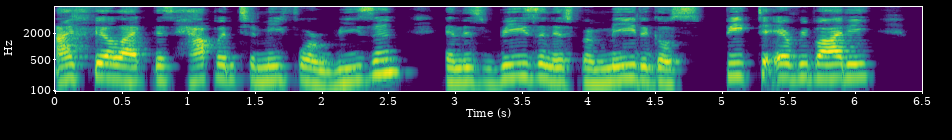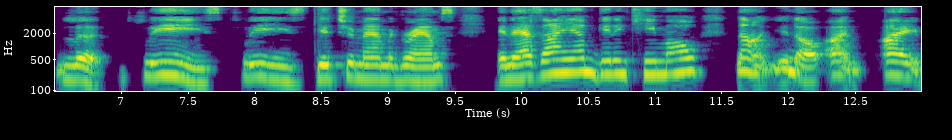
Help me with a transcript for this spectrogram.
I feel like this happened to me for a reason. And this reason is for me to go speak to everybody look, please, please get your mammograms. And as I am getting chemo, now, you know, I'm, I,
